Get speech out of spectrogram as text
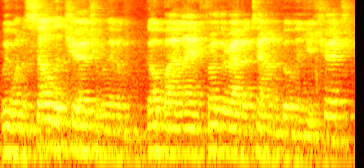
we want to sell the church and we're going to go buy land further out of town and build a new church.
